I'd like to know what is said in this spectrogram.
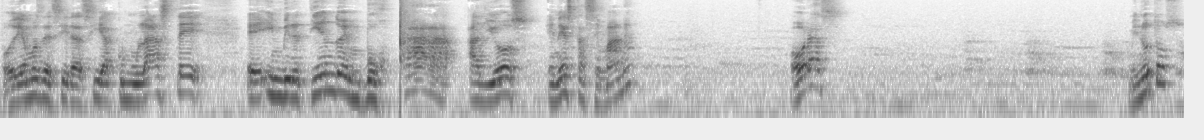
podríamos decir así, acumulaste eh, invirtiendo en buscar a Dios en esta semana? ¿Horas? ¿Minutos?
